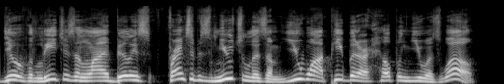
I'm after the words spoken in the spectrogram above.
deal with allegiance and liabilities, friendship is mutualism. You want people that are helping you as well.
